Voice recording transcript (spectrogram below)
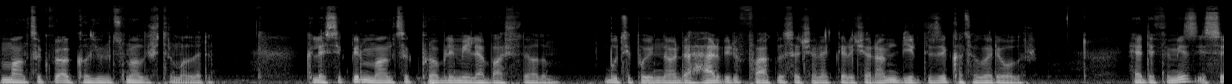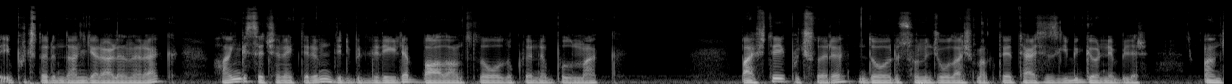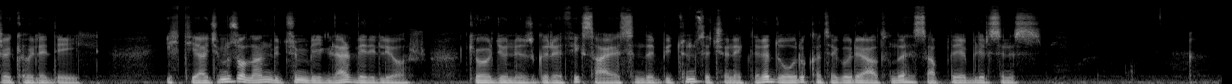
Mantık ve akıl yürütme alıştırmaları. Klasik bir mantık problemiyle başlayalım. Bu tip oyunlarda her biri farklı seçenekler içeren bir dizi kategori olur. Hedefimiz ise ipuçlarından yararlanarak hangi seçeneklerin birbirleriyle bağlantılı olduklarını bulmak. Başta ipuçları doğru sonuca ulaşmakta yetersiz gibi görünebilir. Ancak öyle değil. İhtiyacımız olan bütün bilgiler veriliyor Gördüğünüz grafik sayesinde bütün seçenekleri doğru kategori altında hesaplayabilirsiniz.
